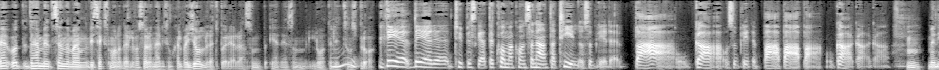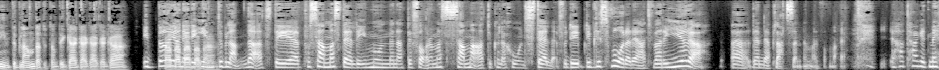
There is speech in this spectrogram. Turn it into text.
Eh, Och det här med sen när man vid sex månader, eller vad sa du, när liksom själva jollret börjar, som är det som låter lite som språk? Det, det är det typiska att det kommer konsonanter till och så blir det ba och ga och så blir det ba ba ba och ga ga ga. Mm. Men inte blandat utan det är ga ga ga ga ga. I början Ba, ba, är det inte blandat. Det är på samma ställe i munnen att det formas samma artikulationsställe. För det, det blir svårare att variera eh, den där platsen när man formar det. Jag har tagit med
